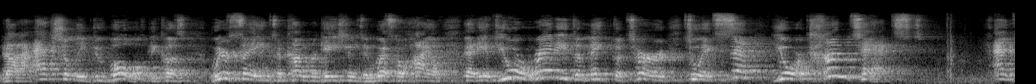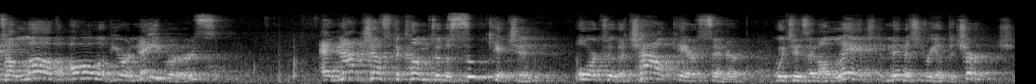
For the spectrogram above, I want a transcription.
Now, I actually do both because we're saying to congregations in West Ohio that if you're ready to make the turn to accept your context and to love all of your neighbors And not just to come to the soup kitchen or to the child care center, which is an alleged ministry of the church.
